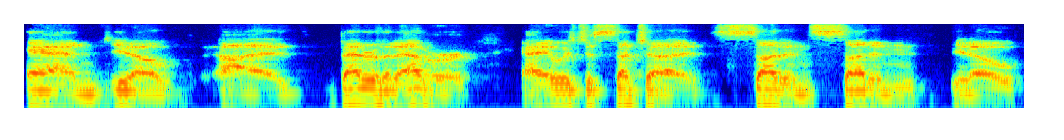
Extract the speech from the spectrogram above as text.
and you know uh better than ever and it was just such a sudden, sudden, you know,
